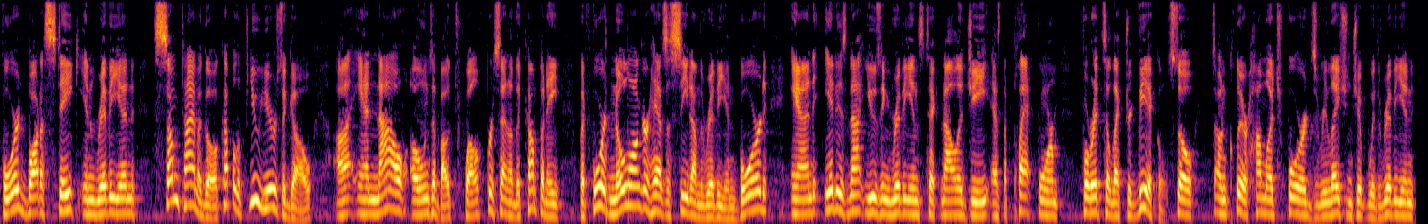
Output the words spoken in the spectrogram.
Ford bought a stake in Rivian some time ago, a couple of few years ago, uh, and now owns about 12% of the company. But Ford no longer has a seat on the Rivian board, and it is not using Rivian's technology as the platform for its electric vehicles. So it's unclear how much Ford's relationship with Rivian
